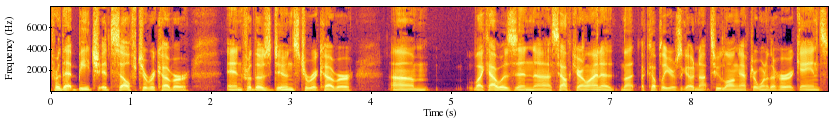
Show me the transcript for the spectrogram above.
for that beach itself to recover and for those dunes to recover. Um, like I was in uh, South Carolina not a couple of years ago, not too long after one of the hurricanes,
